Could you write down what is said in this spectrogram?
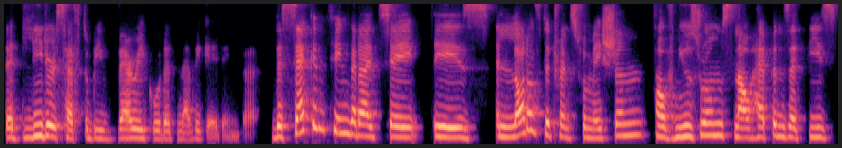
that leaders have to be very good at navigating that. The second thing that I'd say is a lot of the transformation of newsrooms now happens at these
